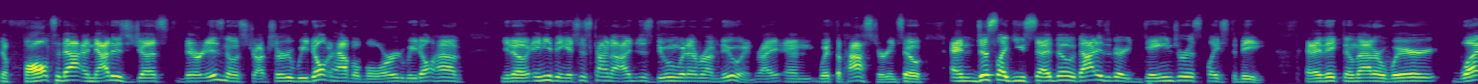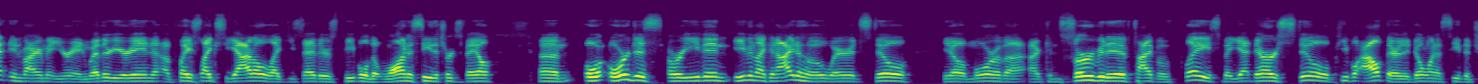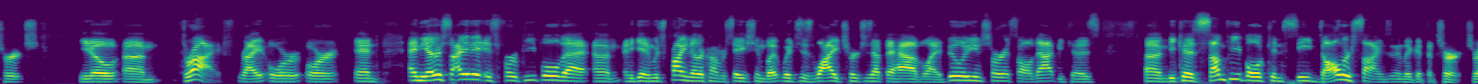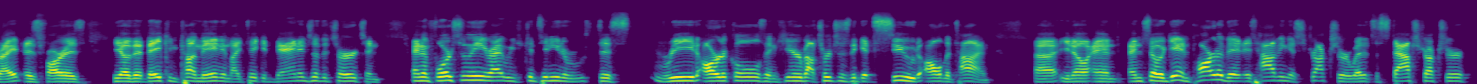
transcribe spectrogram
default to that. And that is just, there is no structure. We don't have a board. We don't have you know anything. It's just kind of i'm just doing whatever i'm doing right? And with the pastor. And so and just like you said though that is a very dangerous place to be. And i think no matter where what environment you're in whether you're in a place like seattle like you said there's people that want to see the church fail um, or, or just or even even like in idaho where it's still you know more of a, a conservative type of place but yet there are still people out there that don't want to see the church you know um, thrive right or or and and the other side of it is for people that um, and again which is probably another conversation but which is why churches have to have liability insurance all that because um, because some people can see dollar signs when they look at the church, right? As far as you know that they can come in and like take advantage of the church, and and unfortunately, right, we continue to just read articles and hear about churches that get sued all the time, uh, you know, and and so again, part of it is having a structure, whether it's a staff structure,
